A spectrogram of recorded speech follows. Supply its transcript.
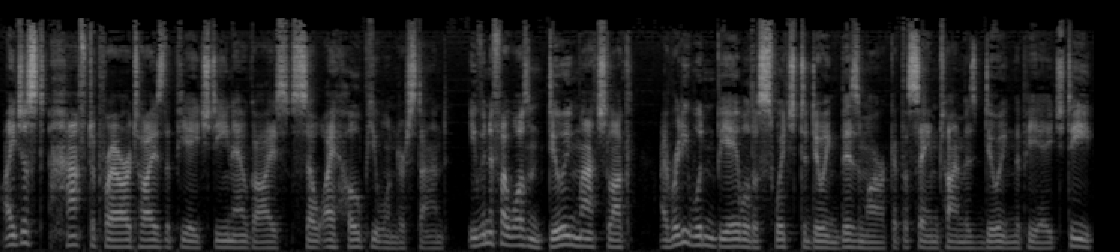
I just have to prioritize the PhD now, guys, so I hope you understand. Even if I wasn't doing Matchlock, I really wouldn't be able to switch to doing Bismarck at the same time as doing the PhD.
